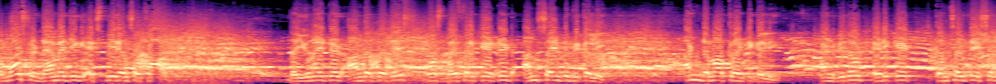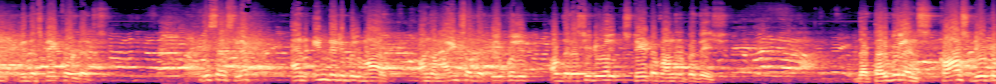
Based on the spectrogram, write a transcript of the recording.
the most damaging experience of all. The united Andhra Pradesh was bifurcated unscientifically, undemocratically, and without adequate consultation with the stakeholders. This has left an indelible mark on the minds of the people of the residual state of Andhra Pradesh. The turbulence caused due to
